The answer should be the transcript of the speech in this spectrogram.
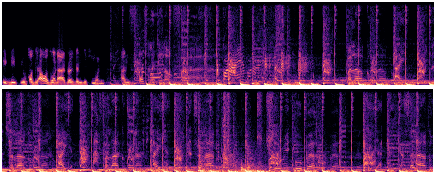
It, it, it, I was the one that addressed them this morning, and the ay, salago, ay, ah, falago, ay, salago, Sherry Uber, ay, salago,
